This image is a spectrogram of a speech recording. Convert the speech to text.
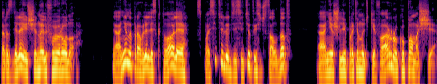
разделяющей Нельфу и Руну. Они направлялись к Туале, спасителю десяти тысяч солдат, они шли протянуть Кефар руку помощи.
